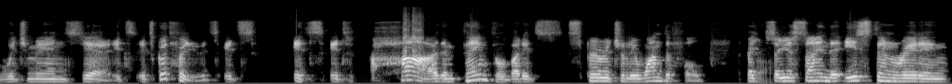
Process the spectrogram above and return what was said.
which means yeah, it's it's good for you. It's it's it's it's hard and painful, but it's spiritually wonderful. But, so you're saying the Eastern reading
